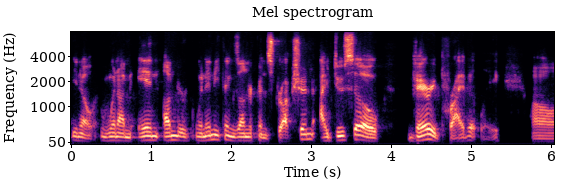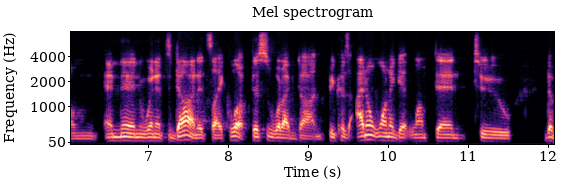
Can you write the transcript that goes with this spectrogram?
you know when i'm in under when anything's under construction i do so very privately um and then when it's done it's like look this is what i've done because i don't want to get lumped in to the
